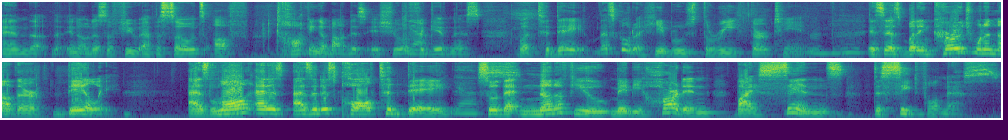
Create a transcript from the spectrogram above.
and the, the- you know, just a few episodes of talking about this issue of Yeah. forgiveness. But today, let's go to Hebrews 3:13. Mm-hmm. It says, "But encourage one another daily, as long as as it is called today, Yes. so that none of you may be hardened by sin's deceitfulness.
